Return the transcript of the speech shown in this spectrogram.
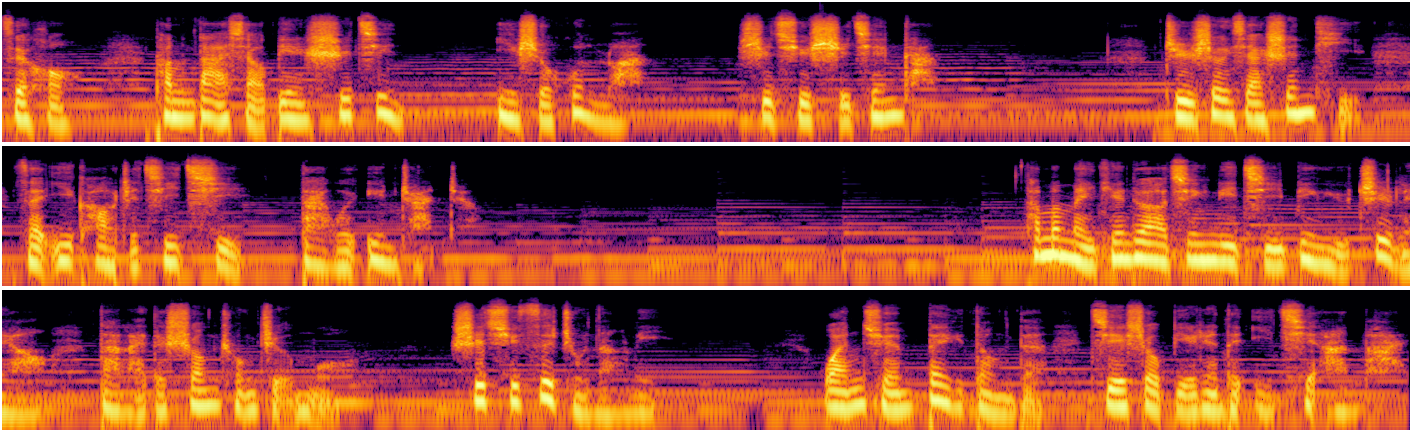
最后，他们大小便失禁，意识混乱，失去时间感，只剩下身体在依靠着机器代为运转着。他们每天都要经历疾病与治疗带来的双重折磨，失去自主能力，完全被动的接受别人的一切安排。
